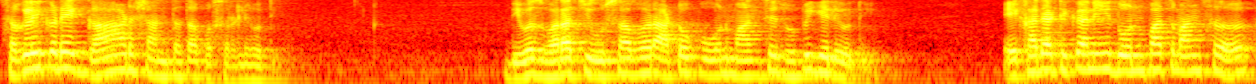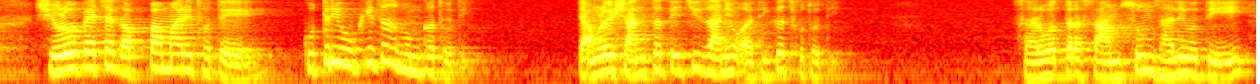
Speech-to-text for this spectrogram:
सगळीकडे गाढ शांतता पसरली होती. दिवसभराची उसाभर आटोपून माणसे झोपी गेली होती. एखाद्या ठिकाणी दोन पाच माणसं शिळोप्याच्या गप्पा मारित होते. कुत्री उकीच भुंकत होती. त्यामुळे शांततेची जाणीव अधिकच होत होती. सर्वत्र सामसूम झाली होती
